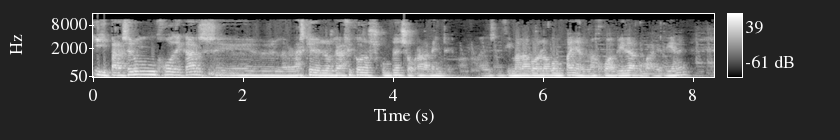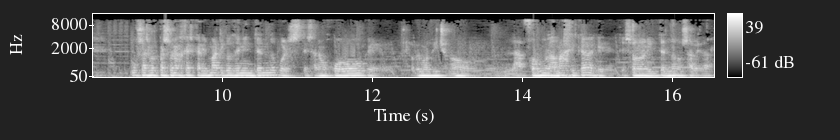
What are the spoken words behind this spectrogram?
Y para ser un juego de cars, eh, la verdad es que los gráficos cumplen sobradamente. ¿vale? Si encima lo, lo acompañas de una jugabilidad como la que tiene, usas los personajes carismáticos de Nintendo, pues te sale un juego que, pues, lo que hemos dicho, ¿no? La fórmula mágica que, que solo Nintendo nos sabe dar.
